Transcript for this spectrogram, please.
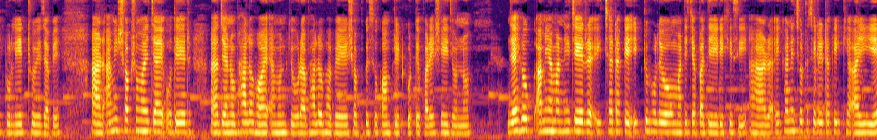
একটু লেট হয়ে যাবে। আর আমি সব সময় চাই ওদের যেন ভালো হয়, এমনকি ওরা ভালোভাবে সব কিছু কমপ্লিট করতে পারে সেই জন্য। যাই হোক আমি আমার নিজের ইচ্ছাটাকে একটু হলেও মাটি চাপা দিয়ে রেখেছি। আর এখানে ছোট ছেলেটাকে খাইয়ে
